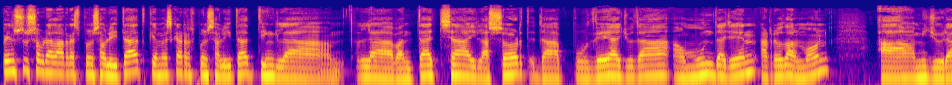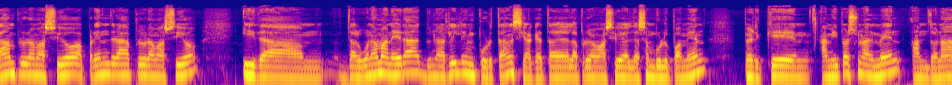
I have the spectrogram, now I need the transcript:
penso sobre la responsabilitat, que més que responsabilitat tinc l'avantatge la, i la sort de poder ajudar a un munt de gent arreu del món a millorar en programació, aprendre programació i d'alguna manera donar-li la importància que té la programació i el desenvolupament perquè a mi personalment em dona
